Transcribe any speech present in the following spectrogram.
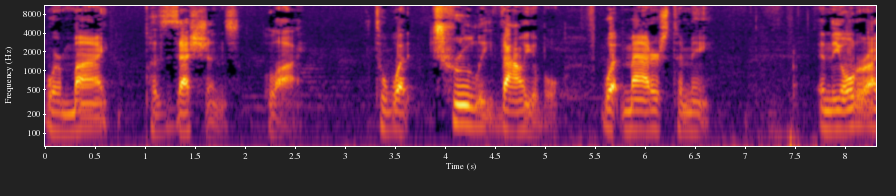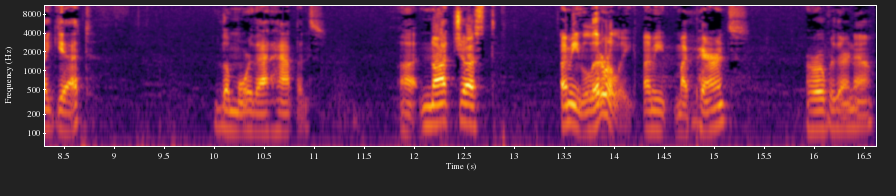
where my possessions lie to what truly valuable what matters to me and the older I get the more that happens. Uh, not just, I mean, literally. I mean, my parents are over there now.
